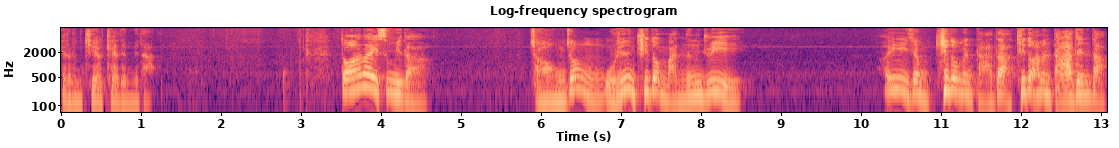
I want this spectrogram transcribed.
여러분 기억해야 됩니다. 또 하나 있습니다. 종종 우리는 기도 만능주의, 아이 좀 기도면 다다, 기도하면 다 된다.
